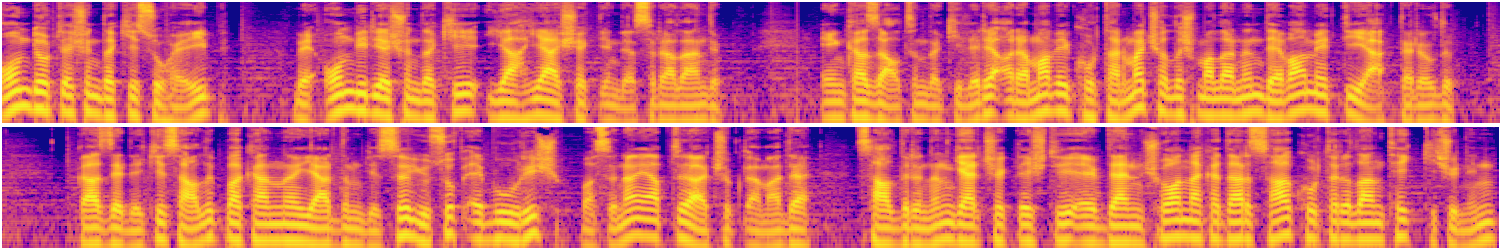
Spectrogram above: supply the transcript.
14 yaşındaki Suheyb ve 11 yaşındaki Yahya şeklinde sıralandı. Enkaz altındakileri arama ve kurtarma çalışmalarının devam ettiği aktarıldı. Gazze'deki Sağlık Bakanlığı yardımcısı Yusuf Ebu Riş basına yaptığı açıklamada, saldırının gerçekleştiği evden şu ana kadar sağ kurtarılan tek kişinin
